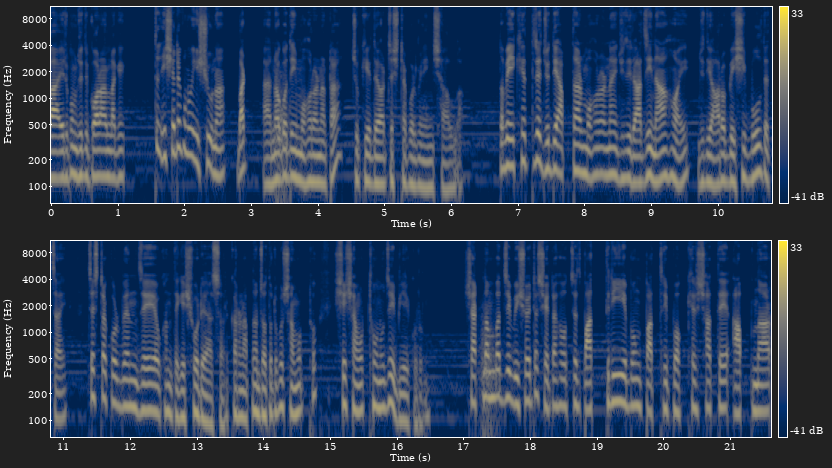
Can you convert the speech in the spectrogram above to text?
বা এরকম যদি করার লাগে, তো সেটা কোনো ইস্যু না। বাট নগদেই মহারণাটা চুকিয়ে দেওয়ার চেষ্টা করবেন ইনশাআল্লাহ। তবে এক্ষেত্রে যদি আপনার মহারণায় যদি রাজি না হয়, যদি আরও বেশি বলতে চায়, চেষ্টা করবেন যে ওখান থেকে সরে আসার। কারণ আপনার যতটুকু সামর্থ্য সেই সামর্থ্য অনুযায়ী বিয়ে করুন। ষাট নম্বর যে বিষয়টা, সেটা হচ্ছে পাত্রী এবং পাত্রীপক্ষের সাথে আপনার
